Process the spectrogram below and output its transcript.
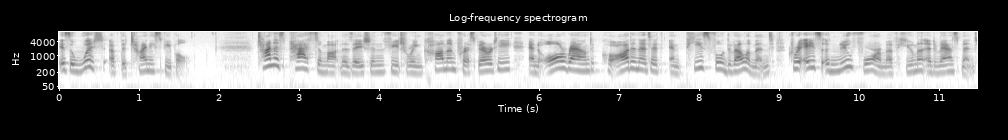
is a wish of the Chinese people. China's path to modernization featuring common prosperity and all-round coordinated and peaceful development creates a new form of human advancement,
